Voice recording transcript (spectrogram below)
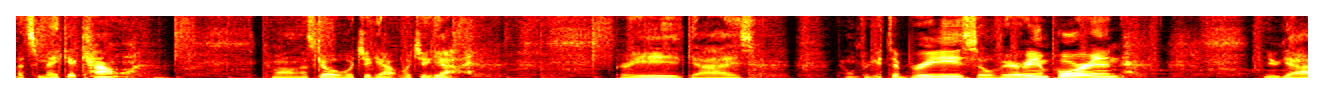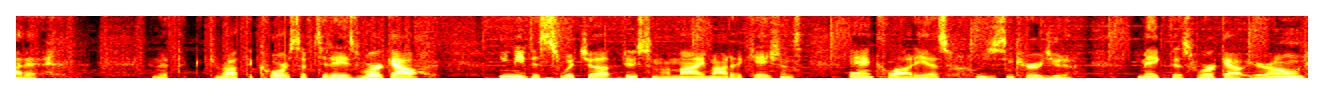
Let's make it count. Come on, let's go. What you got? What you got? Breathe, guys. Don't forget to breathe. So very important. You got it. And if throughout the course of today's workout, you need to switch up, do some of my modifications and Claudia's, we just encourage you to make this workout your own.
